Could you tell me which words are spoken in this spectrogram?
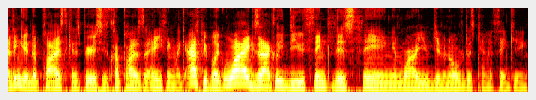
I think it applies to conspiracies, applies to anything. Like ask people like why exactly do you think this thing, and why are you giving over this kind of thinking?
